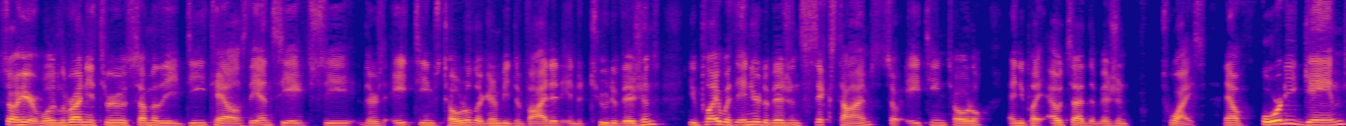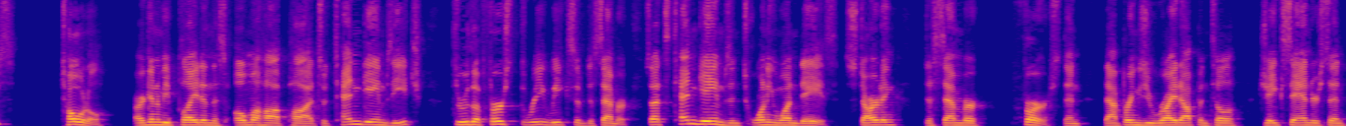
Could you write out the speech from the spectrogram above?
So here we'll run you through some of the details. The NCHC, there's eight teams total. They're going to be divided into two divisions. You play within your division six times, so 18 total, and you play outside division twice. Now, 40 games total are going to be played in this Omaha pod. So 10 games each through the first three weeks of December. So that's 10 games in 21 days, starting December 1st. And that brings you right up until Jake Sanderson,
